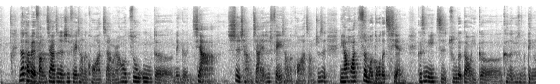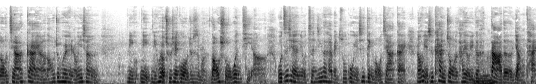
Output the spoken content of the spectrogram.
你知道台北的房价真的是非常的夸张，然后租屋的那个价。市场价也是非常的夸张，就是你要花这么多的钱，哦、可是你只租得到一个，可能就是什么顶楼加盖啊，然后就会很容易像你你你会有出现过就是什么老鼠问题啊。我之前有曾经在台北租过，也是顶楼加盖，然后也是看中了它有一个很大的阳台，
